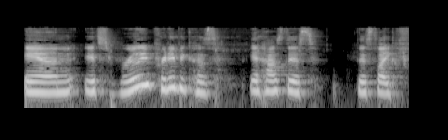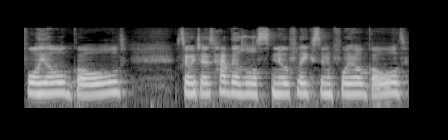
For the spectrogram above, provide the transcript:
And it's really pretty because it has this, this like foil gold. So it does have the little snowflakes and foil gold.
